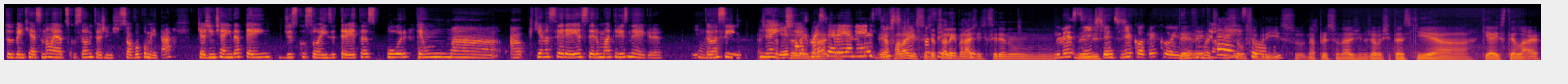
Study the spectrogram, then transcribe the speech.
Tudo bem que essa não é a discussão, então a gente só vou comentar que a gente ainda tem discussões e tretas por ter uma a pequena sereia ser uma atriz negra. Então assim, A gente gente, lembrar, mas sereia nem existe. Eu ia falar né? isso, Tipo você precisa lembrar, gente, que seria num. num- Não existe antes de qualquer coisa, Teve né? uma é discussão isso. sobre isso na personagem do Jovens Titãs, que é a, que é a Estelar.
